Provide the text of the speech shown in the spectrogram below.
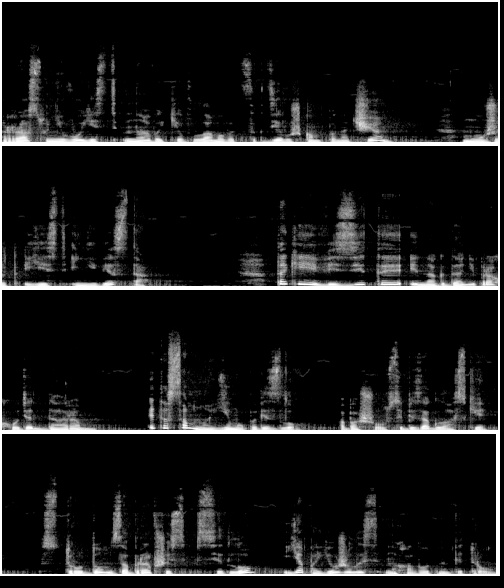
Раз у него есть навыки вламываться к девушкам по ночам, может, есть и невеста? Такие визиты иногда не проходят даром. Это со мной ему повезло. Обошелся без огласки. С трудом забравшись в седло, я поежилась на холодном ветру.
